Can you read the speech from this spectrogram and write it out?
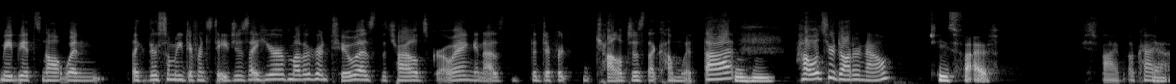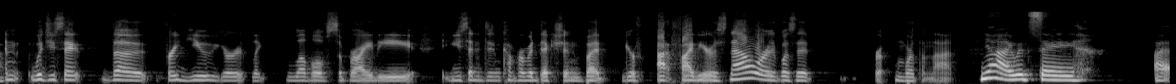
maybe it's not when like there's so many different stages I hear of motherhood too as the child's growing and as the different challenges that come with that. Mm-hmm. How old's your daughter now? She's five. She's five. Okay. Yeah. And would you say the for you your like level of sobriety? You said it didn't come from addiction, but you're at five years now, or was it more than that? Yeah, I would say I,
